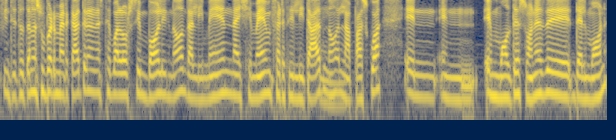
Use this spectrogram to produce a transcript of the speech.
fins i tot en el supermercat, tenen este valor simbòlic no? d'aliment, naixement, fertilitat, Sí. no? en la Pasqua, en, en, en moltes zones de, del món.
